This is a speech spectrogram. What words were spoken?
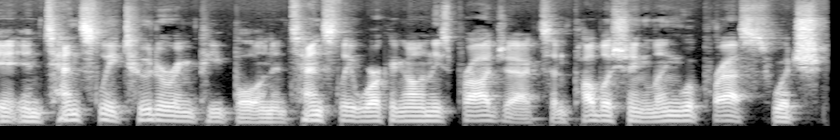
intensely tutoring people and intensely working on these projects and publishing Lingua Press, which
